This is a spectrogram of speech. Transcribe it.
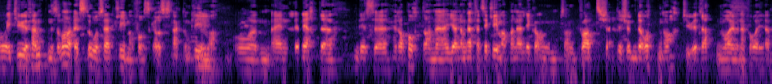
Og I 2015 så var det stort sett klimaforskere som snakket om klima. Og um, en leverte disse rapportene gjennom FNs klimapanel. De kom sånn hvert sjette, sjuende, åttende år. 2013 var jo den forrige,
